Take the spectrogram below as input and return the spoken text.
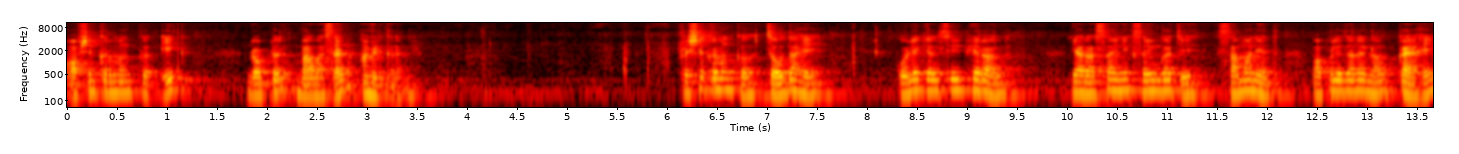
ऑप्शन क्रमांक एक डॉक्टर बाबासाहेब आंबेडकरांनी. प्रश्न क्रमांक चौदा आहे. कोलेकॅल्सिफेरॉल या रासायनिक संयुगाचे सामान्यतः वापरले जाणारे नाव काय आहे?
